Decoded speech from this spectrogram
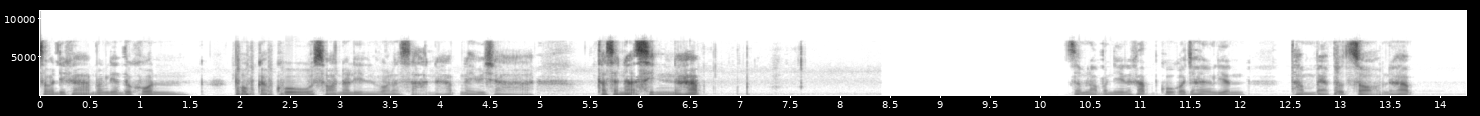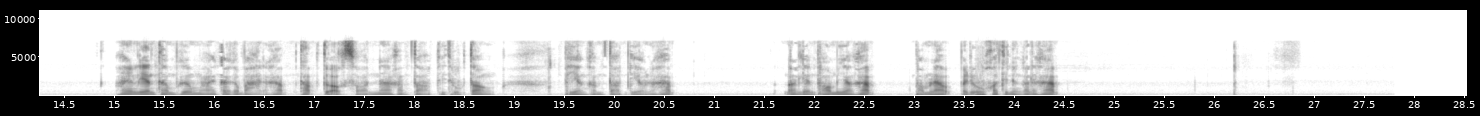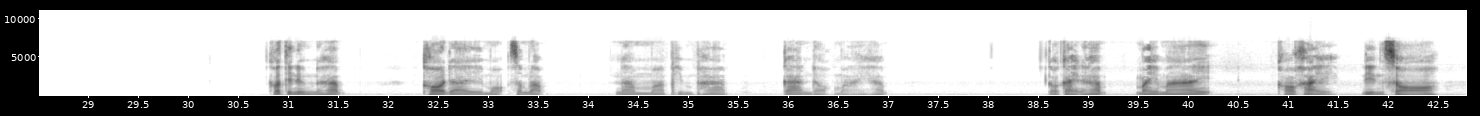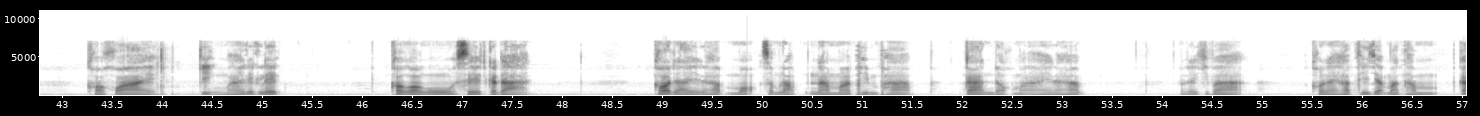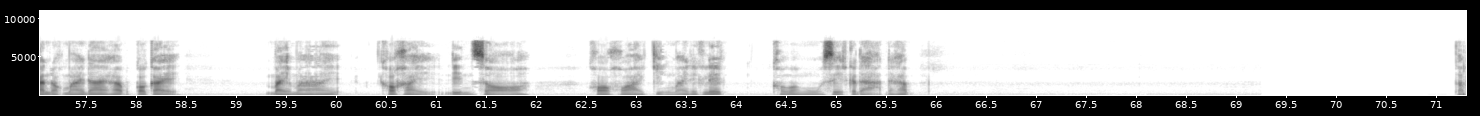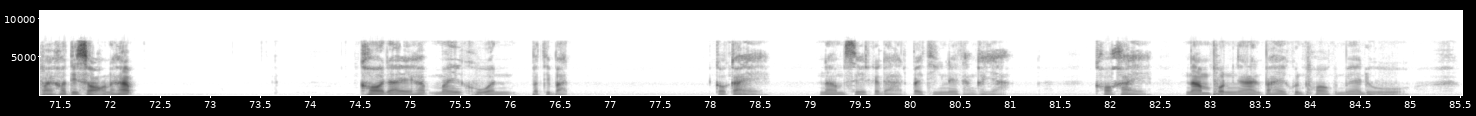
สวัสดีครับนักเรียนทุกคนพบกับครูสอนนรินทร์วรสารนะครับ ในวิชาทัศนศิลป์นะครับสำหรับวันนี้นะครับครูก็จะให้นักเรียนทำแบบทดสอบนะครับ ให้นักเรียนทำเครื่องหมายกากบาทนะครับ ทับตัวอักษรหน้าคำตอบที่ถูกต้องเพียงคำตอบเดียวนะครับ นักเรียนพร้อมหรือยังครับพร้อมแล้วไปดูข้อที่หนึ่งกันเลยครับ ข้อที่หนึ่งนะครับ ข้อใดเหมาะสำหรับนำมาพิมพ์ภาพก้านดอกไม้ครับกอไก่นะครับ ใบไม้ขอไข่ ดินสอคอควาย กิ่งไม้เล็กๆ ข้ององูเศษกระดาษ ข้อใดนะครับเหมาะสำหรับนำมาพิมพ์ภาพก้านดอกไม้นะครับเราเลยคิดว่าข้อไหนครับที่จะมาทำก้านดอกไม้ได้ครับกอไก่ใบไม้ ข้อไข่ดินสอ คอควายกิ่งไม้เล็กๆข้องงูเศษกระดาษนะครับ ต่อไปข้อที่สองนะครับ ข้อใดครับไม่ควรปฏิบัติ ก็ไก่นำเศษกระดาษไปทิ้งในถังขยะ ข้อไข่นำผลงานไปให้คุณพ่อคุณแม่ดู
